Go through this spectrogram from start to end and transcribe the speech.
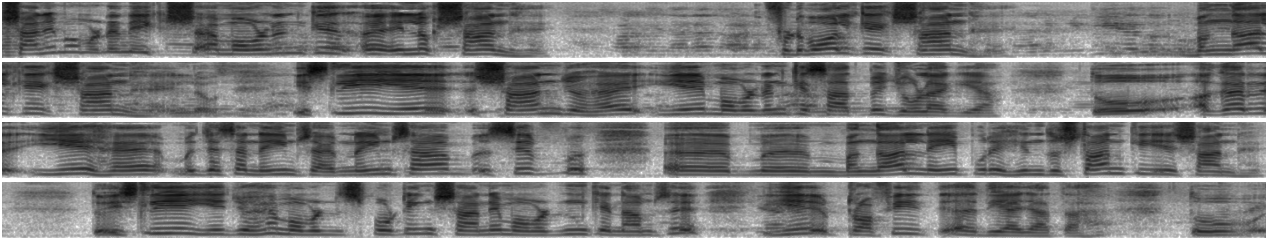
शान मोहम्मदन एक मोहम्मदन के इन लोग शान हैं। फुटबॉल के एक शान है। बंगाल के एक शान है इन लोग। इसलिए ये शान जो है, ये मोहम्मदन के साथ में जोड़ा गया। तो अगर ये है, जैसा नईम साहब नईम साहब सिर्फ़ बंगाल नहीं, पूरे हिंदुस्तान की ये शान है। तो इसलिए ये जो है मोहम्मद स्पोर्टिंग शान मोहम्मदन के नाम से ये ट्रॉफ़ी दिया जाता है। तो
